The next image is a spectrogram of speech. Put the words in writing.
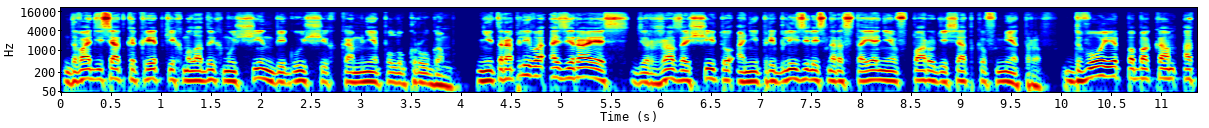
Два десятка крепких молодых мужчин, бегущих ко мне полукругом. Неторопливо озираясь, держа защиту, они приблизились на расстояние в пару десятков метров. Двое по бокам от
